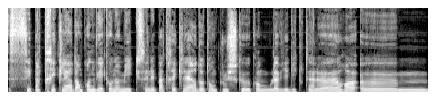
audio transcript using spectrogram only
C'est pas très clair d'un point de vue économique. Ce n'est pas très clair, d'autant plus que, comme vous l'aviez dit tout à l'heure, euh,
